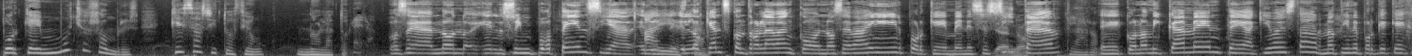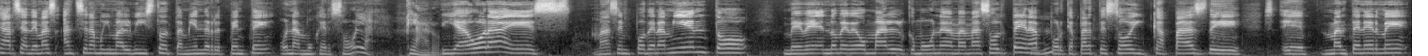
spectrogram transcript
porque hay muchos hombres que esa situación no la toleran. O sea, no, no su impotencia, lo que antes controlaban con no se va a ir porque me necesita económicamente, aquí va a estar, no tiene por qué quejarse. Además, antes era muy mal visto también de repente una mujer sola. Claro. Y ahora es más empoderamiento, me ve, no me veo mal como una mamá soltera, porque aparte soy capaz de eh, mantenerme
